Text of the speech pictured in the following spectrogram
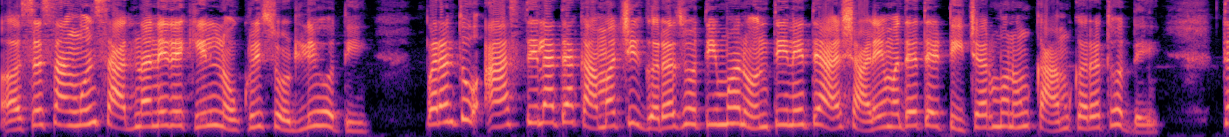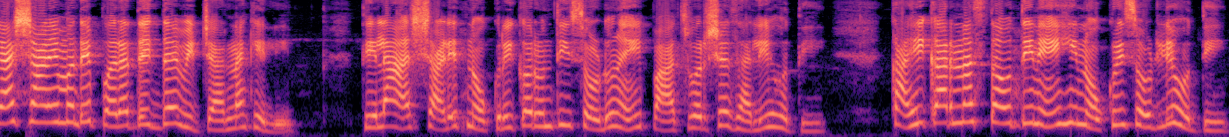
असं सांगून साधनाने देखील नोकरी सोडली होती. परंतु आज तिला त्या कामाची गरज होती म्हणून तिने त्या शाळेमध्ये ते टीचर म्हणून काम करत होते. त्या शाळेमध्ये परत एकदा विचारणा केली. तिला आज शाळेत नोकरी करून ती सोडूनही पाच वर्ष झाली होती. काही कारणास्तव तिने ही नोकरी सोडली होती.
